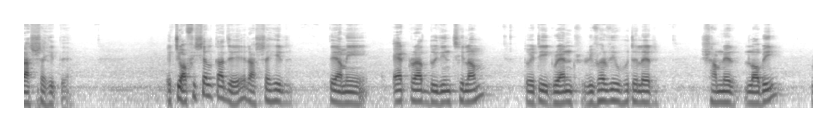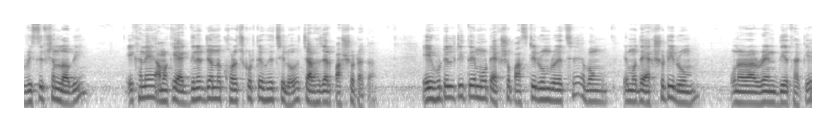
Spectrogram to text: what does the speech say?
রাজশাহীতে। একটি অফিসিয়াল কাজে রাজশাহীরতে আমি এক রাত দুই দিন ছিলাম। তো এটি গ্র্যান্ড রিভারভিউ হোটেলের সামনের লবি, রিসেপশন লবি। এখানে আমাকে একদিনের জন্য খরচ করতে হয়েছিল চার হাজার পাঁচশো টাকা। এই হোটেলটিতে মোট একশো পাঁচটি রুম রয়েছে এবং এর মধ্যে একশোটি রুম ওনারা রেন্ট দিয়ে থাকে।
